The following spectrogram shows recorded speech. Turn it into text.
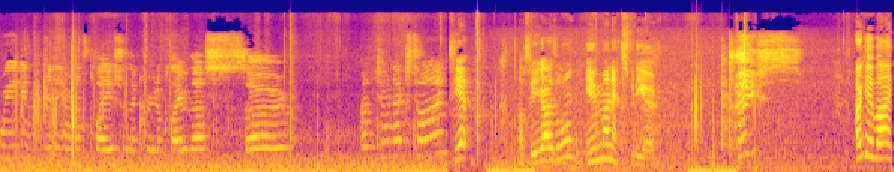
We didn't really have enough players from the crew to play with us, so until next time. Yep. I'll see you guys all in my next video. Peace! Okay, bye.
